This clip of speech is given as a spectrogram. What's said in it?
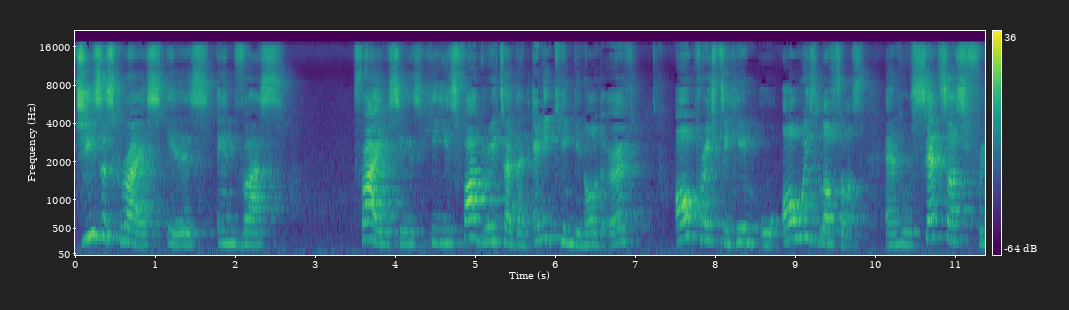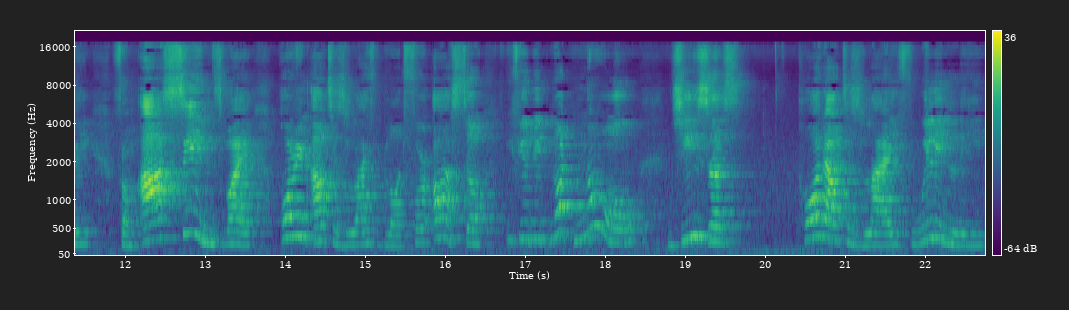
Jesus Christ is in verse 5 it says, He is far greater than any king in all the earth. All praise to Him who always loves us and who sets us free from our sins by pouring out His lifeblood for us. So if you did not know, Jesus poured out His life willingly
